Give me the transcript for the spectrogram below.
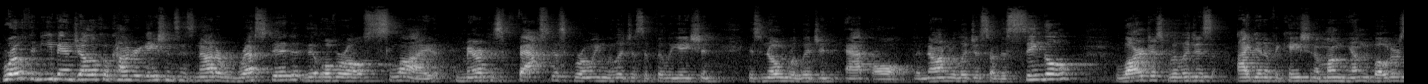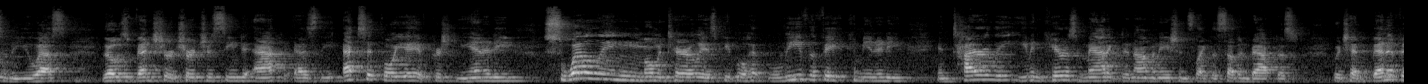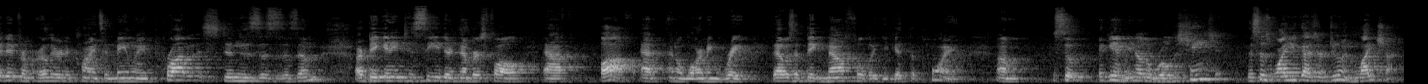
Growth in evangelical congregations has not arrested the overall slide. America's fastest growing religious affiliation is no religion at all. The non religious are the single largest religious identification among young voters in the U.S. Those venture churches seem to act as the exit foyer of Christianity, swelling momentarily as people leave the faith community entirely. Even charismatic denominations like the Southern Baptists, which had benefited from earlier declines in mainline Protestantism, are beginning to see their numbers fall off at an alarming rate. That was a big mouthful, but you get the point. Um, so, again, we know the world is changing. This is why you guys are doing Lightshine.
